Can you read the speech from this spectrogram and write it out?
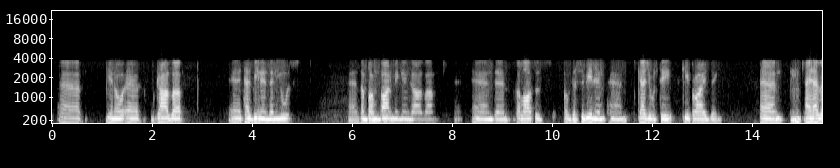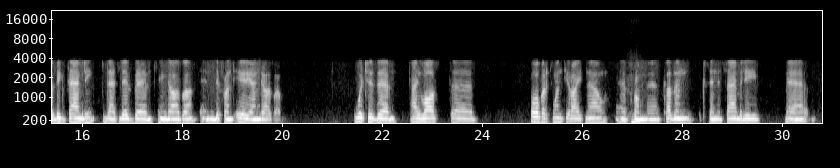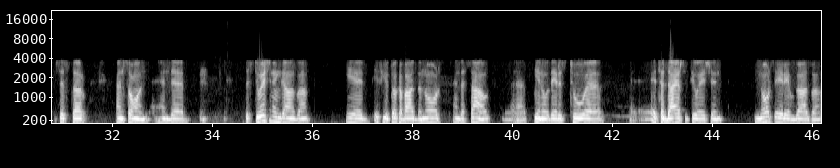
you know Gaza, it has been in the news, the bombardment in Gaza, and the losses of the civilian and casualty keep rising. Um, I have a big family that live um, in Gaza, in different area in Gaza, which is um, I lost uh, over 20 right now uh, from uh, cousin, extended family, uh, sister, and so on. And uh, the situation in Gaza, if you talk about the north and the south, uh, you know, there is two, uh, it's a dire situation. North area of Gaza,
